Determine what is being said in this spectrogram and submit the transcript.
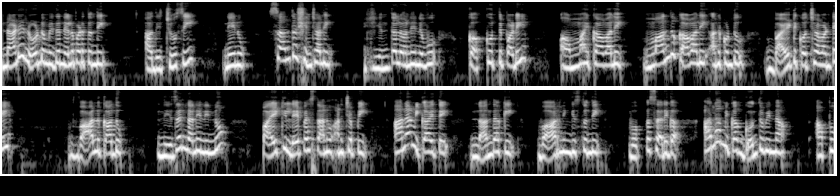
నడి రోడ్డు మీద నిలబడుతుంది. అది చూసి నేను సంతోషించాలి. ఇంతలోనే నువ్వు కక్కుర్తిపడి అమ్మాయి కావాలి మందు కావాలి అనుకుంటూ బయటికి వచ్చావంటే వాళ్ళు కాదు. నిజంగానే నిన్ను పైకి లేపేస్తాను అని చెప్పి అనామిక అయితే నందకి వార్నింగ్ ఇస్తుంది. ఒక్కసారిగా అనామిక గొంతు విన్నా అప్పు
